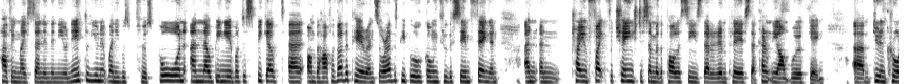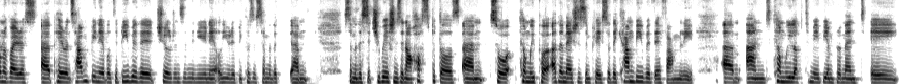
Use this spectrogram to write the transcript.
having my son in the neonatal unit when he was first born and now being able to speak out uh, on behalf of other parents or other people who are going through the same thing and and and try and fight for change to some of the policies that are in place that currently aren't working um, during coronavirus, uh, parents haven't been able to be with their children in the neonatal unit because of some of the um, some of the situations in our hospitals. Um, so, can we put other measures in place so they can be with their family? Um, and can we look to maybe implement a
